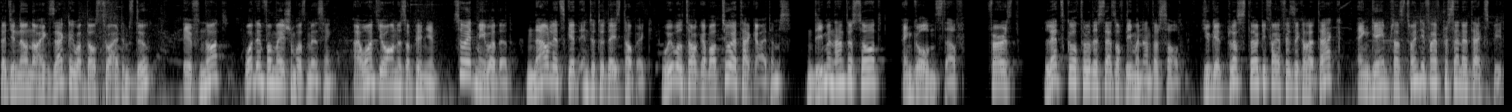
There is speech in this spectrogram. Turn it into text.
that you know now exactly what those two items do? If not, what information was missing? I want your honest opinion, so hit me with it. Now let's get into today's topic. We will talk about two attack items, Demon Hunter Sword and Golden Staff. First, let's go through the stats of Demon Hunter Sword. You get plus 35 physical attack and gain plus 25% attack speed.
